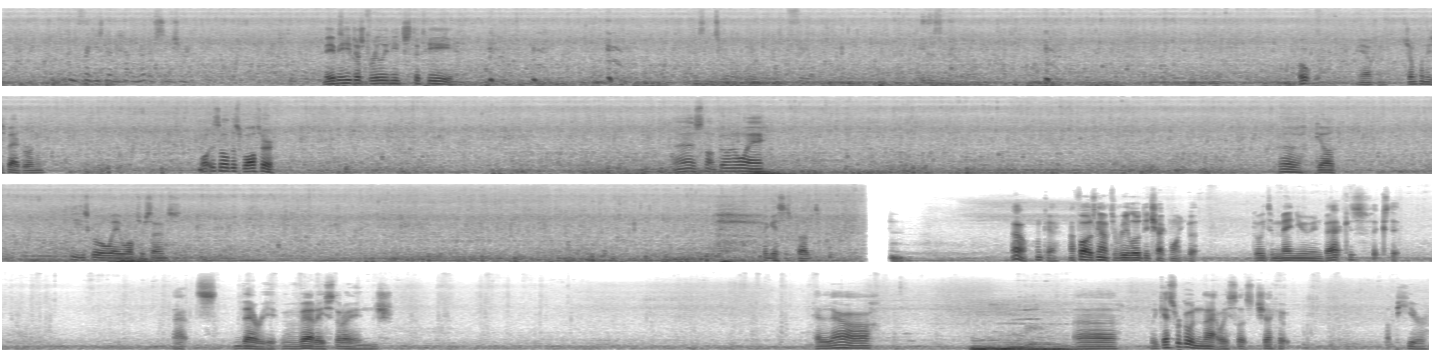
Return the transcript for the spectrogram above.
I'm afraid he's gonna have another seizure. Maybe he just really needs to pee. Oh, yeah, okay. Jump on his bed, Ronan. What is all this water? Uh, it's not going away. Oh, God. Please go away, water sounds. I guess it's bugged. Oh, okay. I thought I was going to have to reload the checkpoint, but going to menu and back has fixed it. That's very, very strange. Hello. Uh, I guess we're going that way, so let's check out up here.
